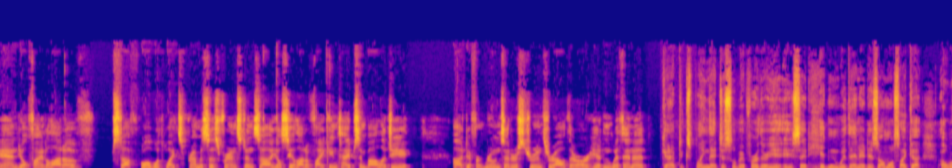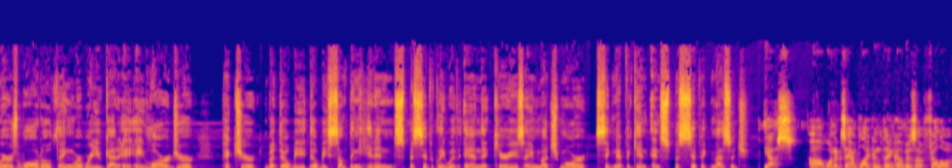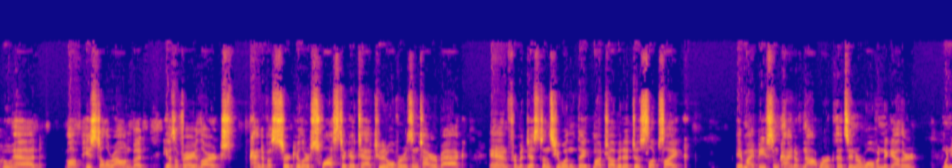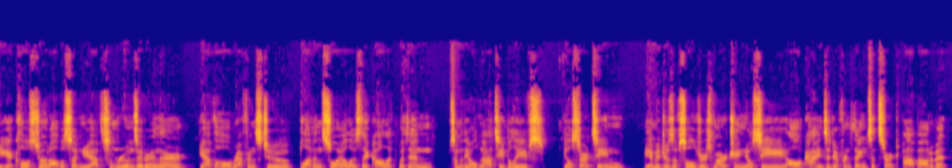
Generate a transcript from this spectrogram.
And you'll find a lot of stuff, well, with white supremacists, for instance, uh, you'll see a lot of Viking type symbology uh, different runes that are strewn throughout there are hidden within it. Gonna have to explain that just a little bit further. You, you said hidden within it is almost like a, a Where's Waldo thing, where, where you've got a, a larger picture, but there'll be there'll be something hidden specifically within that carries a much more significant and specific message. Yes. Uh, one example I can think of is a fellow who had Uh, he's still around, but he has a very large, kind of a circular swastika tattooed over his entire back. And from a distance, you wouldn't think much of it. It just looks like it might be some kind of knotwork that's interwoven together. When you get close to it, all of a sudden you have some runes that are in there. You have the whole reference to blood and soil, as they call it, within some of the old Nazi beliefs. You'll start seeing images of soldiers marching. You'll see all kinds of different things that start to pop out of it.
